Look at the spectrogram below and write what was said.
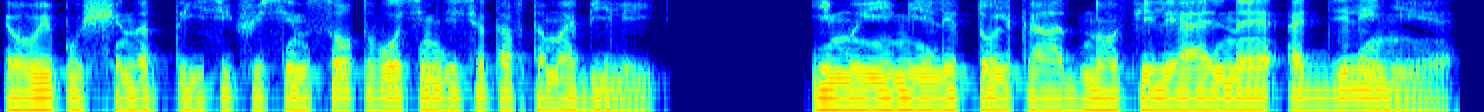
Выпущено 1780 автомобилей. И мы имели только одно филиальное отделение.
